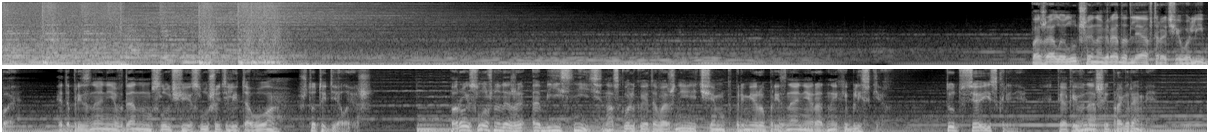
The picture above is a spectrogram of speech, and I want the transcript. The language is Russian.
Пожалуй, лучшая награда для автора чего-либо – это признание в данном случае слушателей того, что ты делаешь. Порой сложно даже объяснить, насколько это важнее, чем, к примеру, признание родных и близких. Тут все искренне, как и в нашей программе.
